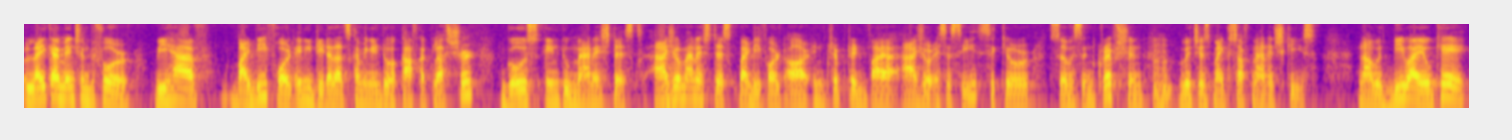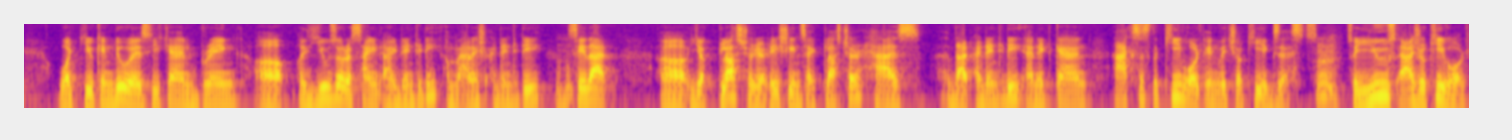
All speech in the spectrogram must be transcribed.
like I mentioned before, we have by default any data that's coming into a Kafka cluster goes into managed disks. Azure mm-hmm. managed disks by default are encrypted via Azure SSE, Secure Service Encryption, mm-hmm. which is Microsoft managed keys. Now with BYOK, what you can do is you can bring uh, a user assigned identity, a managed identity. Mm-hmm. Say that uh, your cluster, your HD Insight cluster, has that identity and it can access the key vault in which your key exists. Mm. So you use Azure Key Vault.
